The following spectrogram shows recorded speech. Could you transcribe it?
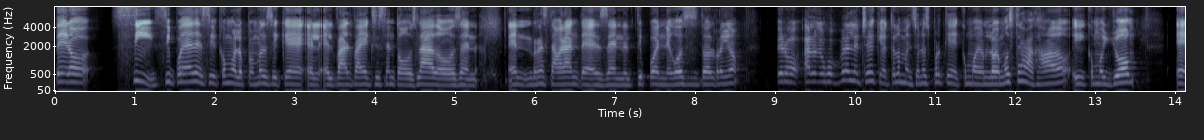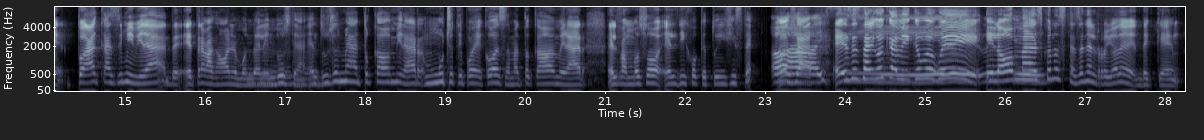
Pero sí, sí puede decir, como lo podemos decir, que el, el bad vibe existe en todos lados, en, en restaurantes, en el tipo de negocios y todo el rollo. Pero a lo mejor por el hecho de que yo te lo menciono es porque como lo hemos trabajado y como yo eh, toda casi mi vida de- he trabajado en el mundo de la industria. Entonces me ha tocado mirar mucho tipo de cosas. Me ha tocado mirar el famoso, él dijo que tú dijiste. O sea, Ay, eso es algo que a mí como, güey. Y luego más cuando estás en el rollo de, de que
